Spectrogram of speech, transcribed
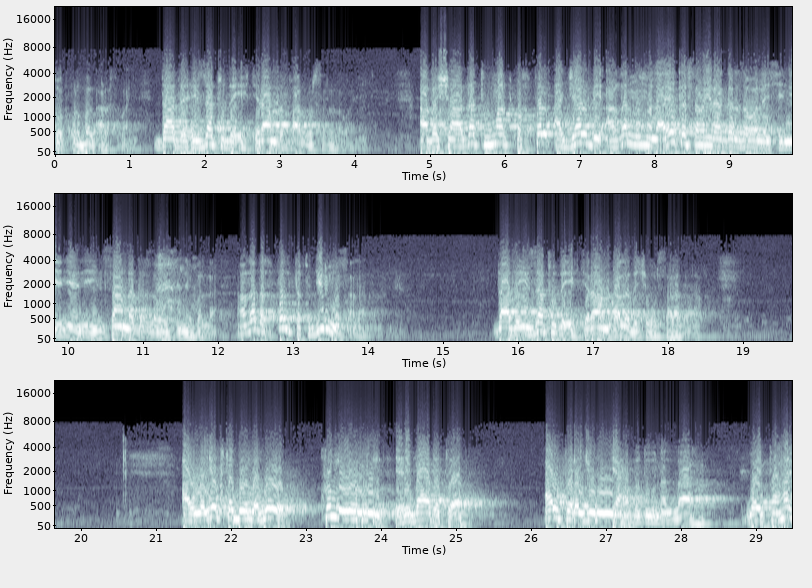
څوک پر بل اړخ باندې دا د عزت او د احترام لپاره ورسره روان هغه شهادت مرګ په خپل اجل دی هغه نه ملایکه سړی را ګرځولی شي نه نه نه انسان را ګرځولی شي نه بله هغه د خپل تقدیر مسله دا د عزت او د احترام ډله ده چې ورسره ده او ويكتب له كل يوم عبادته الف رجل يعبدون الله وای په هر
